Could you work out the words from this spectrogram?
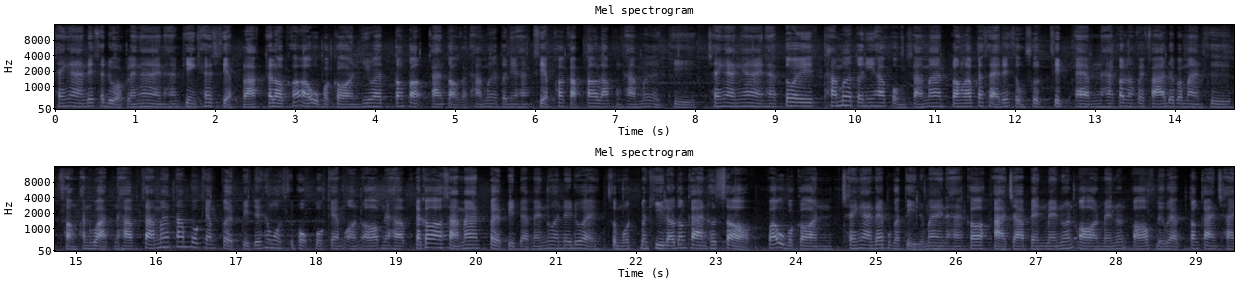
ใช้งานได้สะดวกและง่ายนะฮะเพียงแค่เสียบปลั๊กแล้วเราก็เอาอุปกรณ์ที่ว่าต้องต่อการต่อกับไทม์เมอร์ตัวนี้ฮะเสียบเข้ากับเต้ารับของไทม์เมอร์อีกที ใช้งานง่ายนะฮะโดยไทม์เมอร์ตัวนี้ครับผมสามารถรองรับกระแสได้สูงสุด 10 แอมป์นะฮะกำลังไฟฟ้าโดยประมาณคือ 2,000 วัตต์นะครับสามารถตั้งโปรแกรมเปิดปิดได้ทั้งหมด 16 โปรแกรม on off นะครับแล้วก็สามารถเปิดปิดแบบแมนนวลได้ด้วย สมมติบางทีเราต้องการทดสอบ ว่าอุปกรณ์ใช้งานได้ปกติหรือไม่นะฮะก็อาจจะเป็นแมนนวล on แมนนวล off หรือแบบต้องการใช้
